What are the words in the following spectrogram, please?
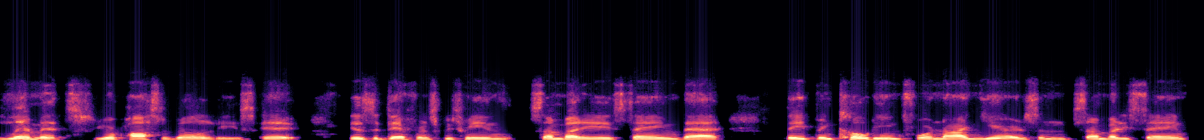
limits your possibilities. It is the difference between somebody saying that they've been coding for nine years and somebody saying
